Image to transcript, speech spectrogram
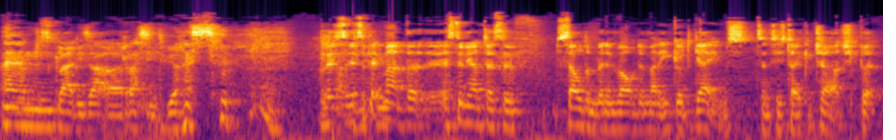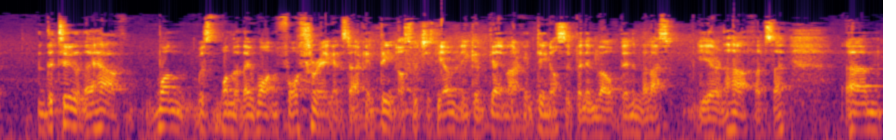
I'm um, just glad he's out of Racing, to be honest. But it's, it's a bit mad that Estudiantes have seldom been involved in many good games since he's taken charge. But the two that they have, one was one that they won 4 3 against Argentinos, which is the only good game Argentinos have been involved in in the last year and a half, I'd say. Um,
